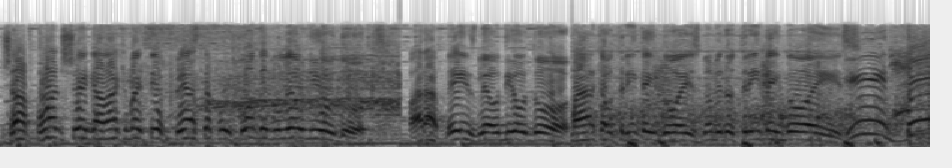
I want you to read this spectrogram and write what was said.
já pode chegar lá que vai ter festa por conta do Leonildo. Parabéns, Leonildo. Marca o 32, número 32. E dois!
